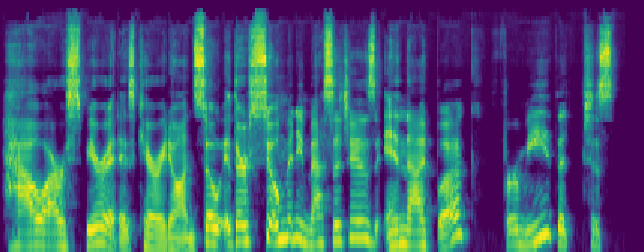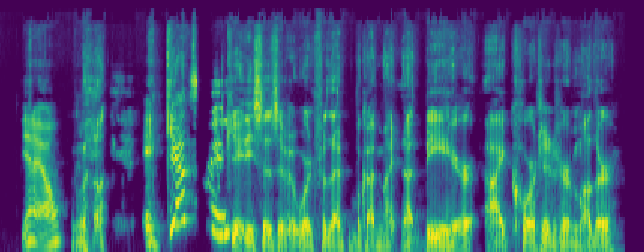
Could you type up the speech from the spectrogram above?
how our spirit is carried on. So eh, there's so many messages in that book for me that just you know, well, it gets me. Katie says if it weren't for that book, I might not be here. I courted her mother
